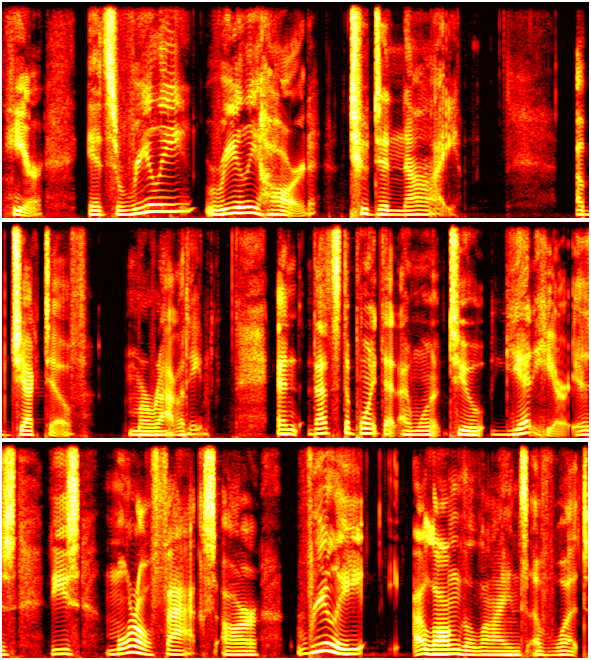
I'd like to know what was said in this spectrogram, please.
here. It's really, really hard to deny objective morality. And that's the point that I want to get here is these moral facts are really along the lines of what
